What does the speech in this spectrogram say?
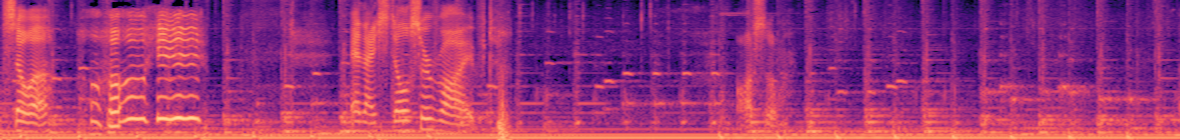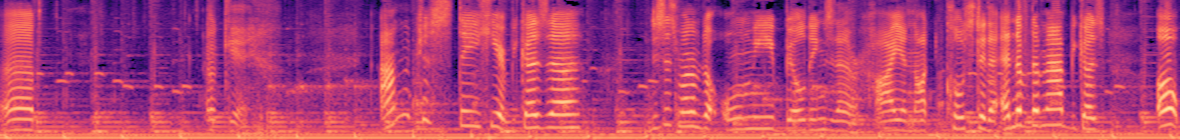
So, uh... and I still survived. Awesome. Uh, okay. I'm gonna just stay here because uh, this is one of the only buildings that are high and not close to the end of the map because, oh,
